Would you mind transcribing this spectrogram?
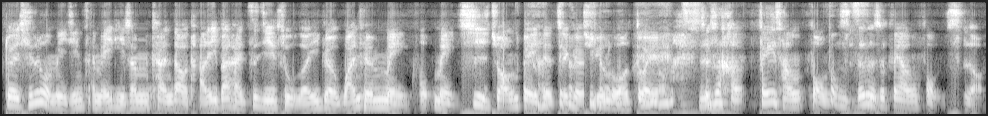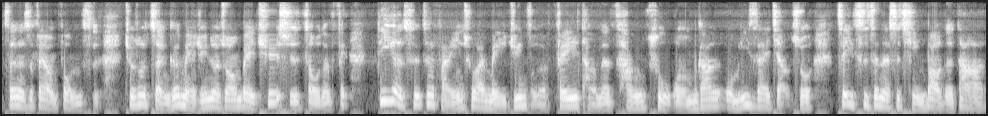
对，其实我们已经在媒体上面看到，塔利班还自己组了一个完全美国美式装备的这个巡逻 队哦，这是很非常讽刺，真的是非常讽刺哦，真的是非常讽刺。就说整个美军的装备确实走的非，第一个是这反映出来美军走的非常的仓促。我们刚刚我们一直在讲说，这一次真的是情报的大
